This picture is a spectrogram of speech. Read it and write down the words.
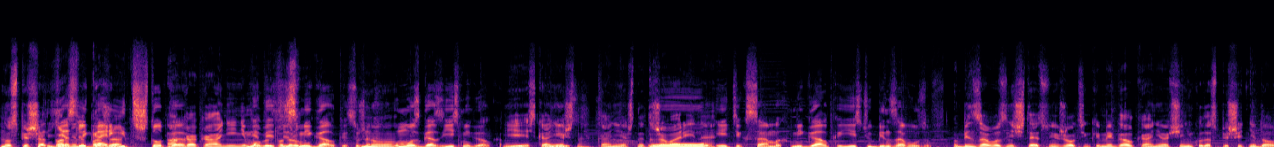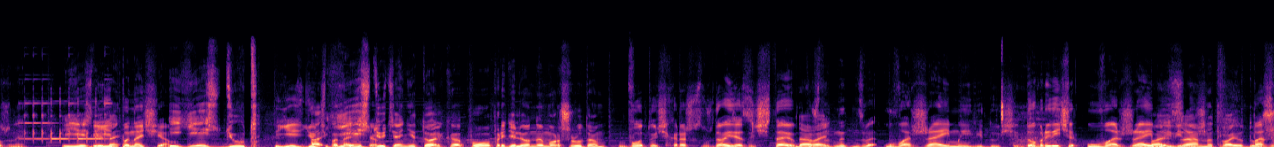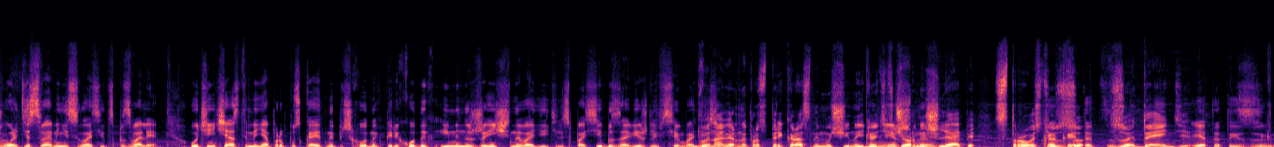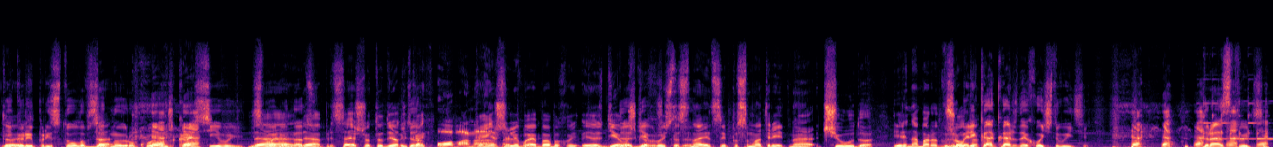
Но спешат парни Если горит что-то... А как а они не Нет, могут если по-друг- с мигалкой. Слушай, Ну. у Мосгаза есть мигалка? Есть, конечно, конечно. Это у же аварийное. этих самых мигалка есть у бензовозов. У бензовоза не считается, у них желтенькая мигалка, они вообще никуда спешить не должны. И ездят, И они- по ночам. и ездят. Ездят А по ночам. ездят они только по определенным маршрутам. Вот, очень хорошо. Слушай, давай я зачитаю. Давай. Называю- Уважаемые ведущие. Добрый вечер, уважаемые Бальзам ведущие. на твою душу. Позвольте с вами не согласиться, позволяю. Очень часто меня пропускают на пешеходных переходах именно женщины-водители. Спасибо за вежливость всем водителям. Вы, наверное, просто прекрасный мужчина, идете Конечно. в черной шляпе с тростью, Как зо- этот- зо- Дэнди. Этот из Кто «Игры это? престолов» с Да. одной рукой. Он же красивый, несмотря Да, на да, представляешь, вот идет, и Это как-! Конечно, любая баба, э, девушка, девушка, хочет да. остановиться и посмотреть на чудо. Или наоборот, За желто- моряка каждая хочет выйти. Здравствуйте.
